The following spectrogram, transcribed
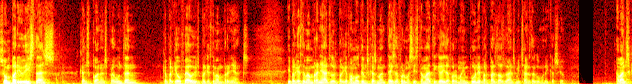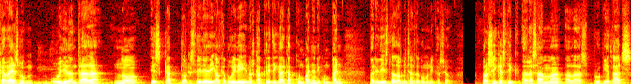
Som periodistes que ens, quan ens pregunten que per què ho feu és perquè estem emprenyats. I per què estem emprenyats? Doncs perquè fa molt temps que es menteix de forma sistemàtica i de forma impune per part dels grans mitjans de comunicació. Abans que res, no, ho vull dir d'entrada, no és cap, del que dir, el que pugui dir no és cap crítica a cap companya ni company periodista dels mitjans de comunicació. Però sí que estic adreçant-me a les propietats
